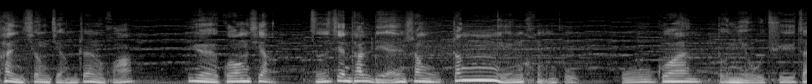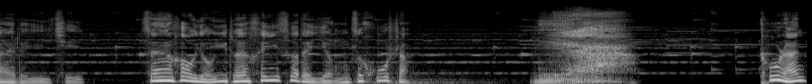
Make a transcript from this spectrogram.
看向蒋振华。月光下，只见他脸上狰狞恐怖，五官都扭曲在了一起，身后有一团黑色的影子忽闪。突然，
